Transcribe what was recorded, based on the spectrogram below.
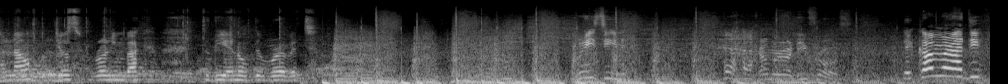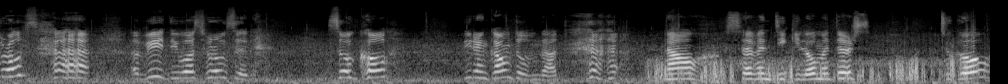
And now just rolling back to the end of the brevet. Freezing. Camera defrost. The camera defroze a bit, it was frozen. So cold, didn't count on that. now 70 kilometers to go.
